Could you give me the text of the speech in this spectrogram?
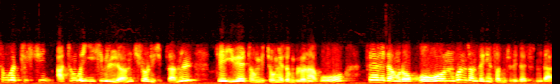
1970, 아, 1921년 7월 23일 제2회 정기총회에서 물러나고 새 회장으로 고원훈 선생이 선출이 됐습니다.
